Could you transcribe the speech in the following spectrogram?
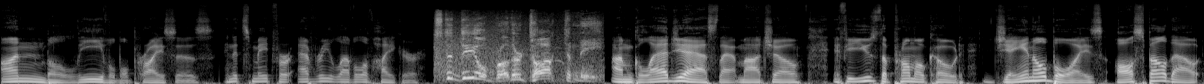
unbelievable prices, and it's made for every level of hiker. What's the deal, brother? Talk to me. I'm glad you asked that, Macho. If you use the promo code JNO Boys, all spelled out,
